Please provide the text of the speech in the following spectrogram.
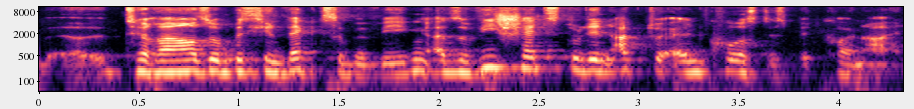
äh, Terrain so ein bisschen wegzubewegen. Also wie schätzt du den aktuellen Kurs des Bitcoin ein?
